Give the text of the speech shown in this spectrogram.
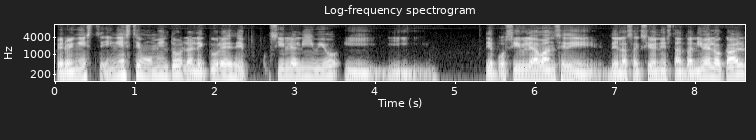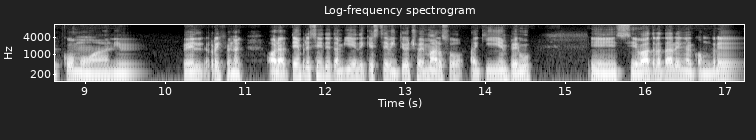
Pero en este, en este momento la lectura es de posible alivio y, de posible avance de, de, las acciones tanto a nivel local como a nivel regional. Ahora, ten presente también de que este 28 de marzo, aquí en Perú, se va a tratar en el Congreso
